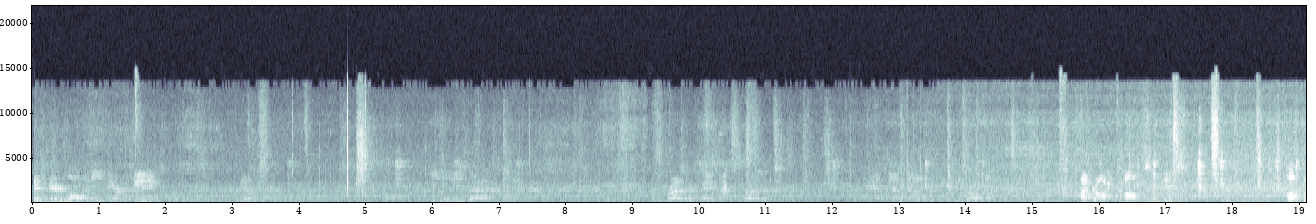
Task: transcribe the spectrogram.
Here's all the heat and air mechanics. You know, Each of these guys. Compressor, and compressor. And then, uh, these are all the hydraulic pumps, so these pump the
